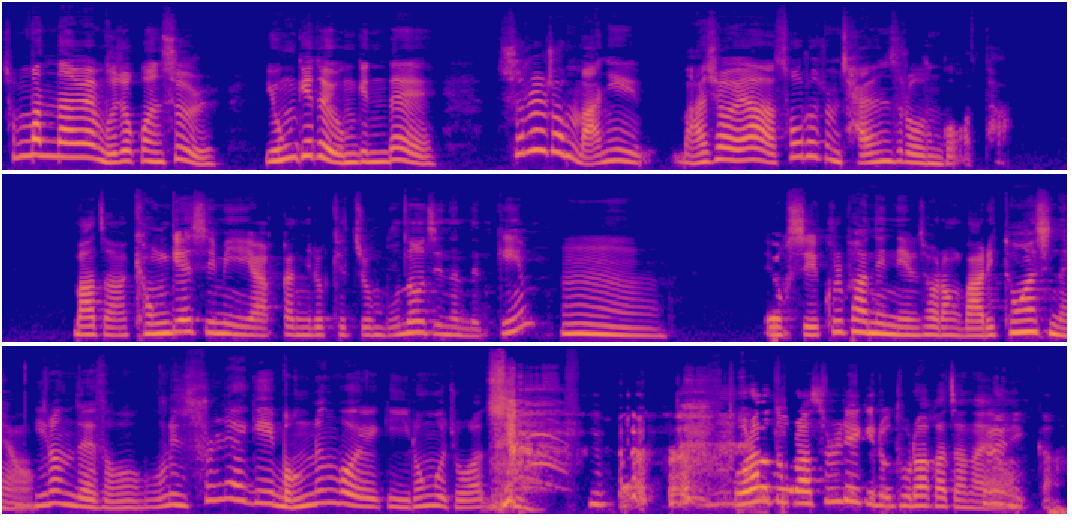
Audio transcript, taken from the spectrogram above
첫 만남에 무조건 술. 용기도 용기인데 술을 좀 많이 마셔야 서로 좀 자연스러운 것 같아. 맞아. 경계심이 약간 이렇게 좀 무너지는 느낌? 음. 역시 쿨파니 님 저랑 말이 통하시네요. 이런 데서 우린 술 얘기, 먹는 거 얘기 이런 거 좋아하지. 돌아 돌아 술 얘기로 돌아가잖아요. 그러니까.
